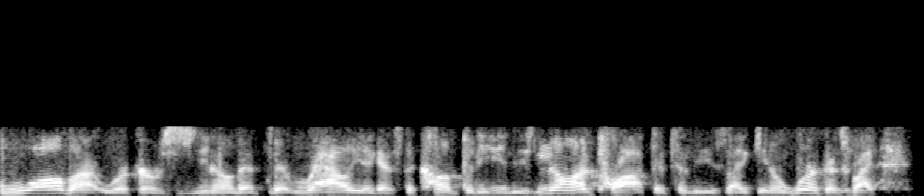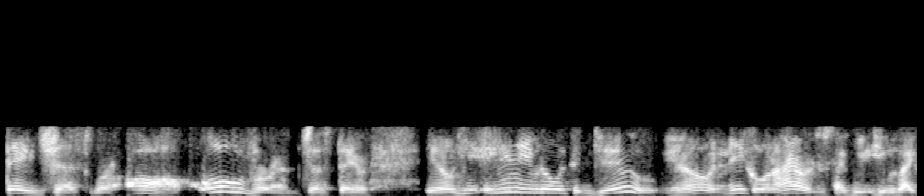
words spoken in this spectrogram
Walmart workers, you know, that that rally against the company and these nonprofits and these like, you know, workers' rights. They just were all over him. Just there, you know, he, he didn't even know what to do, you know. And Nico and I were just like, we, he was like,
